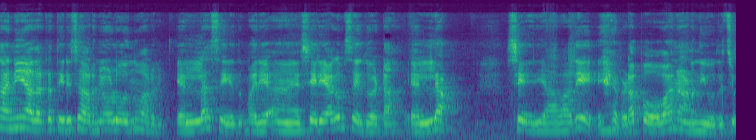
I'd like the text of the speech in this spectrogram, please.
തനിയെ അതൊക്കെ തിരിച്ചറിഞ്ഞോളൂ എന്ന് പറഞ്ഞു. എല്ലാം സേതു മര്യാ ശരിയാകും സേതു കേട്ടാ എല്ലാം ശരിയാവാതെ എവിടെ പോവാനാണെന്ന് ചോദിച്ചു.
